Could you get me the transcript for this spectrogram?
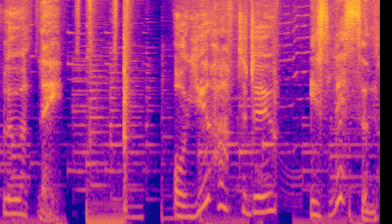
fluently. All you have to do is listen.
